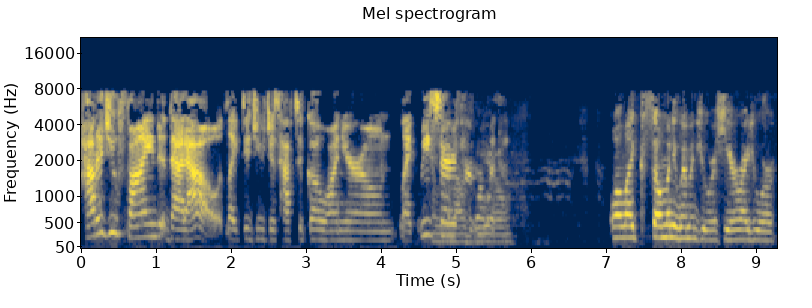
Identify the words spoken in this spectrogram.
how did you find that out? Like, did you just have to go on your own, like research or what was Well, like so many women who are here, right, who are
